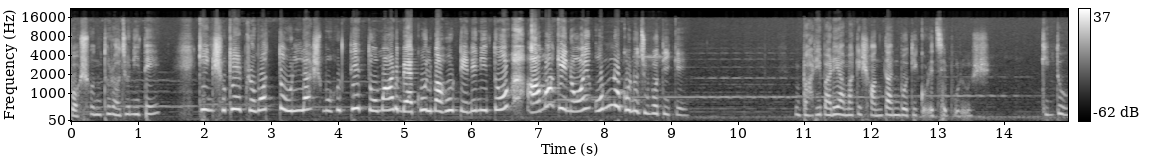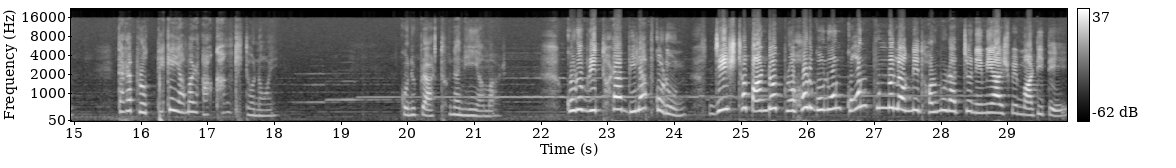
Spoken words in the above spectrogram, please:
বসন্ত রজনীতে কিংসুকের প্রমত্ত উল্লাস মুহূর্তে তোমার ব্যাকুল বাহু টেনে নিত, আমাকে নয় অন্য কোনো যুবতীকে। বারে বারে আমাকে সন্তানবতী করেছে পুরুষ। কিন্তু তারা প্রত্যেকেই আমার আকাঙ্ক্ষিত নয়। কোনো প্রার্থনা নেই আমার। কুরু বৃদ্ধরা বিলাপ করুন। জ্যেষ্ঠ পাণ্ডব প্রহর গুনুন। কোন পুণ্য লগ্নে ধর্মরাজ্য নেমে আসবে মাটিতে?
